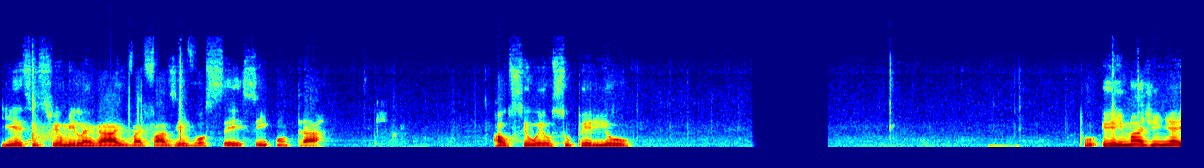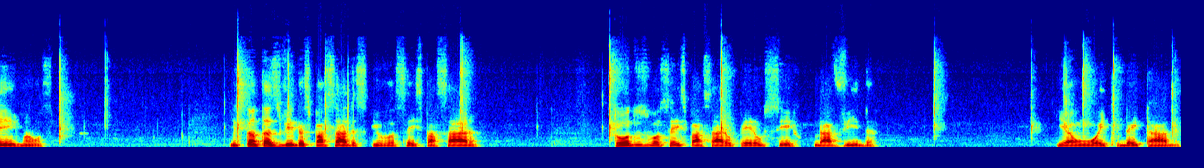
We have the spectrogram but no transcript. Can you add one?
E esses filmes legais vai fazer você se encontrar ao seu eu superior. E imagine aí, irmãos, de tantas vidas passadas que vocês passaram, todos vocês passaram pelo circo da vida. E é um oito deitado.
